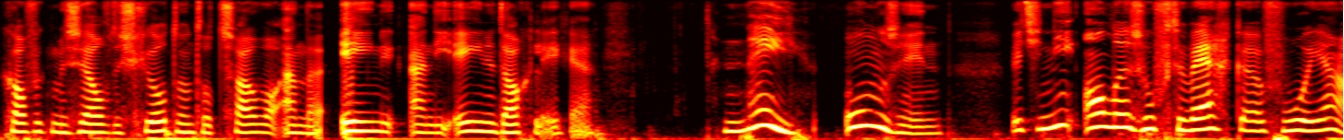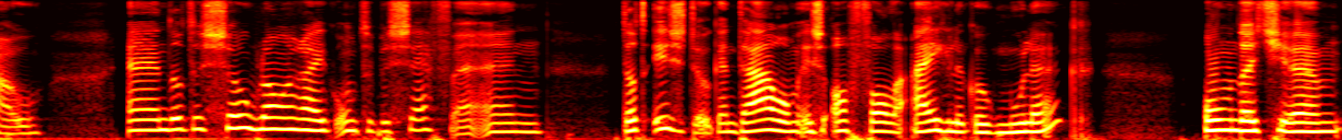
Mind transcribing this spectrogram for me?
Gaf ik mezelf de schuld, want dat zou wel aan, de ene, aan die ene dag liggen. Nee, onzin. Weet je, niet alles hoeft te werken voor jou. En dat is zo belangrijk om te beseffen. En dat is het ook. En daarom is afvallen eigenlijk ook moeilijk. Omdat je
